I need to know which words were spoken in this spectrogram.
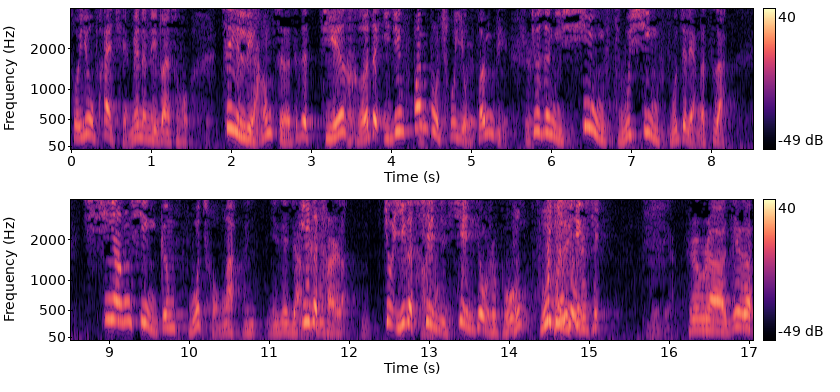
做右派前面的那段时候，这两者这个结合的已经分不出有分别。就是你信福信福这两个字啊。相信跟服从啊，你你这讲一个词儿了，就一个词信信就是服，服就是信，就这样，是不是？啊这个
